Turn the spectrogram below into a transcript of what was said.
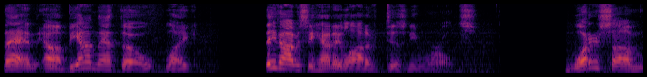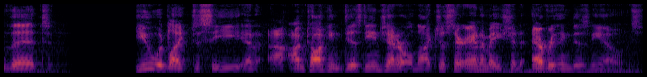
that, and uh, beyond that, though, like, they've obviously had a lot of Disney worlds. What are some that you would like to see? And I'm talking Disney in general, not just their animation, everything Disney owns.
